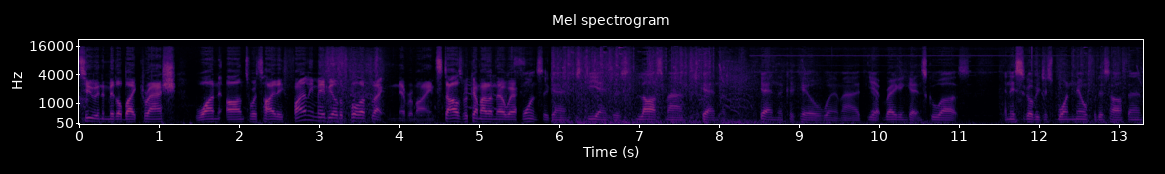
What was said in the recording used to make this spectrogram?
Two in the middle by Crash. One on towards high. They finally may be able to pull a flag. Never mind. Styles would come out of nowhere. Once again, just DN, just last man, just getting the, getting the kill when it mattered. Yep, Reagan getting school arts. And this is going to be just 1-0 for this half then.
